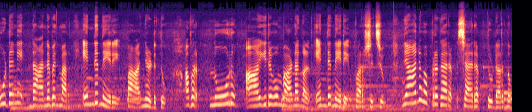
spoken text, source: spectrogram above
ഉടനെ ദാനവന്മാർ എന്റെ നേരെ പാഞ്ഞെടുത്തു. അവർ നൂറും ആയിരവും ബാണങ്ങൾ എന്റെ നേരെ വർഷിച്ചു. ഞാനും അപ്രകാരം ശരം തുടർന്നു.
